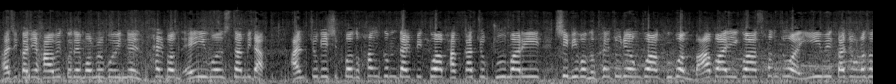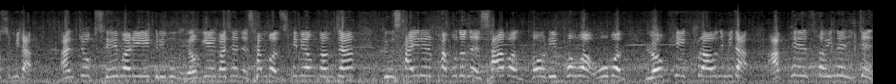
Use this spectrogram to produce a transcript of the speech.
아직까지 하위권에 머물고 있는 8번 A1 스타입니다. 안쪽에 10번 황금달빛과 바깥쪽 두 마리 12번 회두령과 9번 마바이가 선두와 2위까지 올라섰습니다. 안쪽 세 마리 그리고 여기에 가지 않는 3번 세명강자 그 사이를 파고드는 4번 더 리퍼와 5번 럭키 크라운입니다. 앞에 서 있는 이제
